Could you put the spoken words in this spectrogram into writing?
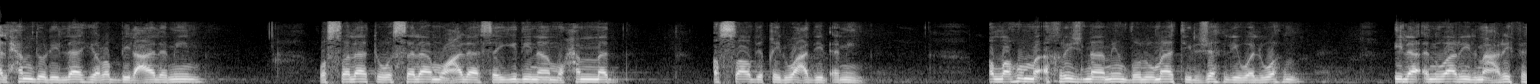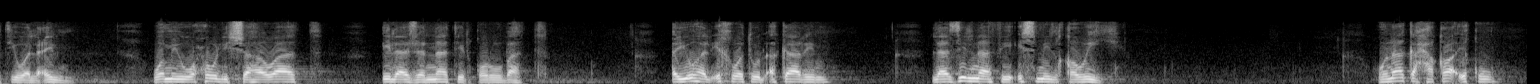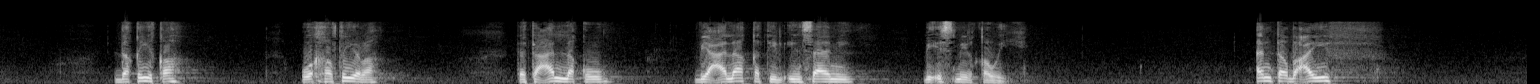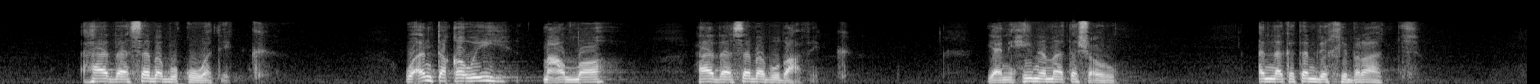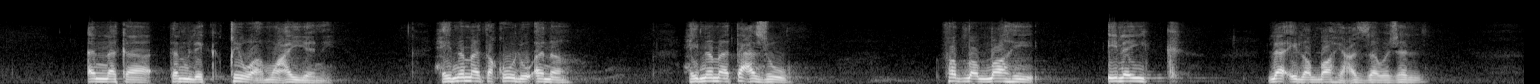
الحمد لله رب العالمين والصلاة والسلام على سيدنا محمد الصادق الوعد الأمين. اللهم أخرجنا من ظلمات الجهل والوهم إلى أنوار المعرفة والعلم ومن وحول الشهوات إلى جنات القربات. أيها الإخوة الأكارم لا زلنا في اسم القوي هناك حقائق دقيقة وخطيرة تتعلق بعلاقة الإنسان باسم القوي. أنت ضعيف هذا سبب قوتك. وأنت قوي مع الله هذا سبب ضعفك. يعني حينما تشعر أنك تملك خبرات أنك تملك قوى معينة. حينما تقول أنا حينما تعزو فضل الله إليك لا إلى الله عز وجل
